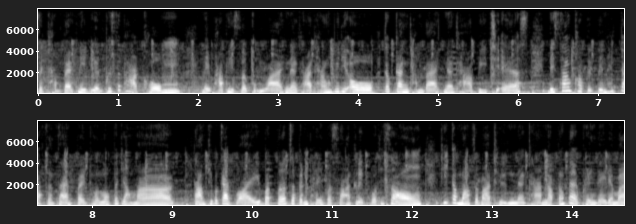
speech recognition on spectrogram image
จะคัมแบ็กในเดือนพฤษภาคม ในภาพทีเซอร์กลุ่มแรกนะคะ ทั้งวิดีโอกับการคัมแบ็กนะคะ BTS ได้สร้างความตื่นเต้นให้กับแฟนๆไปทั่วโลกเป็นอย่างมาก ตามที่ประกาศไว้ Butter จะเป็นเพลงภาษาอังกฤษตัวที่ 2 ที่กำลังจะมาถึงนะคะนับตั้งแต่เพลงใดได้ไหม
